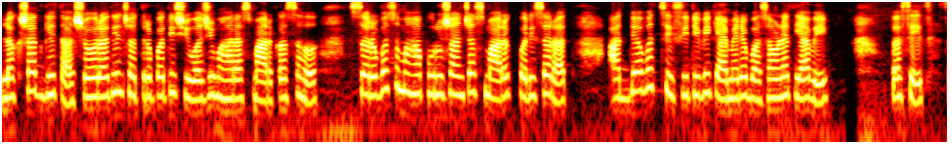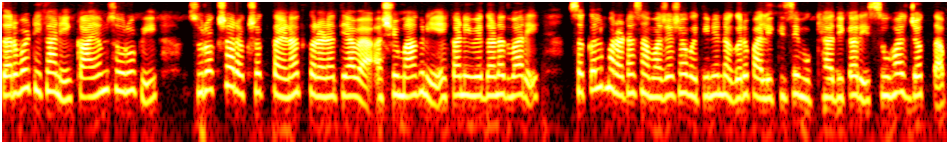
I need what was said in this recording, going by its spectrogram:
लक्षात घेता शहरातील छत्रपती शिवाजी महाराज स्मारकासह सर्वच महापुरुषांच्या स्मारक परिसरात अद्ययावत सीसीटीव्ही कॅमेरे बसवण्यात यावे. तसेच सर्व ठिकाणी कायमस्वरूपी सुरक्षा रक्षक तैनात करण्यात याव्या अशी मागणी एका निवेदनाद्वारे सकल मराठा समाजाच्या वतीने नगरपालिकेचे मुख्याधिकारी सुहास जगताप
